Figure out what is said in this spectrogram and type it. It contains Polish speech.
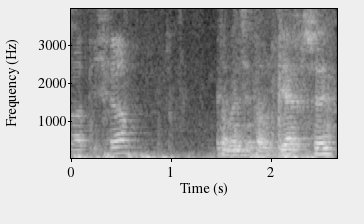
w zapisie. To będzie ton pierwszy.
